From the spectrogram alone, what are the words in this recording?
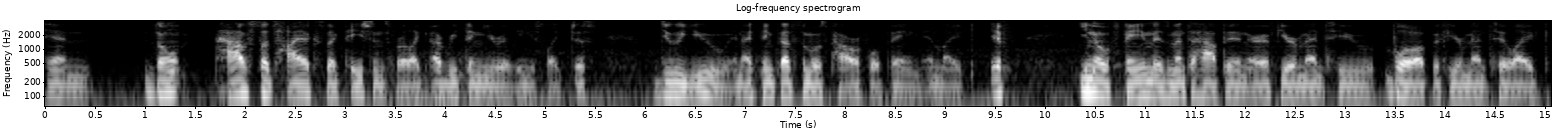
and don't have such high expectations for like everything you release. Like just do you. And I think that's the most powerful thing. And like if you know fame is meant to happen or if you're meant to blow up if you're meant to like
